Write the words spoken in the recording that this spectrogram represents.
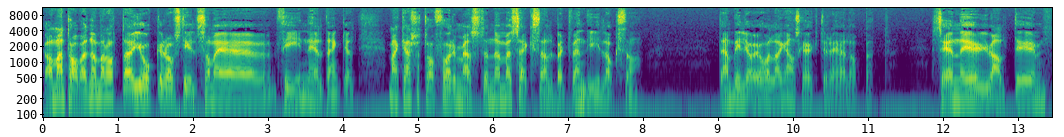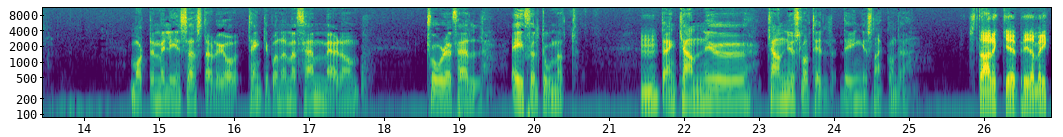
Ja, man tar väl nummer åtta, Joker of Steel, som är fin helt enkelt. Man kanske tar förmästaren nummer sex, Albert Vendil också. Den vill jag ju hålla ganska högt i det här loppet. Sen är ju alltid Martin Melins hästar och jag tänker på nummer fem med de Tour Eiffel, Eiffeltornet. Mm. Den kan ju, kan ju slå till. Det är inget snack om det. Stark eh, Prix.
